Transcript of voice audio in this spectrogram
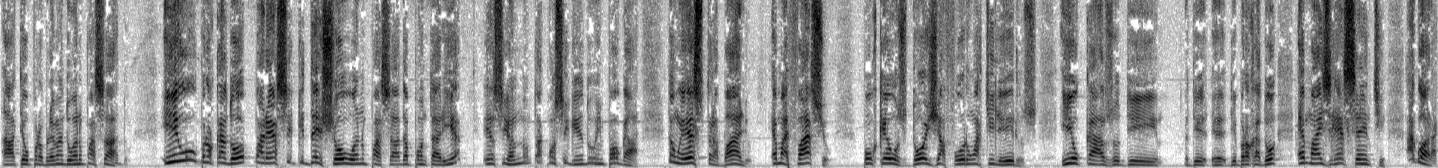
a ter o problema do ano passado. E o brocador parece que deixou o ano passado a pontaria, esse ano não está conseguindo empolgar. Então, esse trabalho é mais fácil, porque os dois já foram artilheiros. E o caso de, de, de- de brocador é mais recente. Agora,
